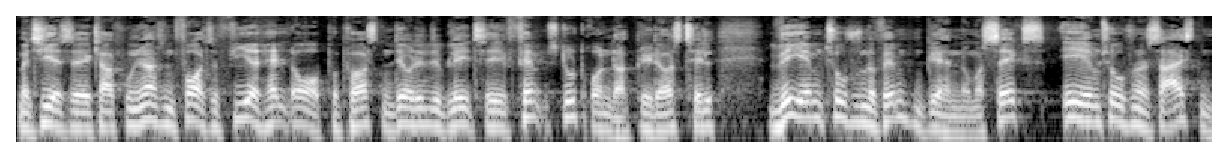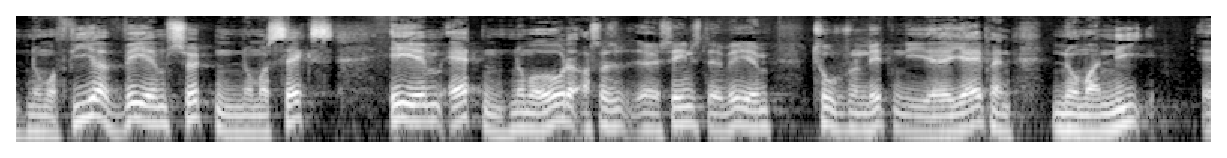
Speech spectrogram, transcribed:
Mathias uh, Claus Jørgensen får altså fire og et halvt år på posten. Det var det, det blev til. Fem slutrunder blev det også til. VM 2015 bliver han nummer 6, EM 2016 nummer 4, VM 17 nummer 6, EM 18 nummer 8, og så uh, seneste VM 2019 i uh, Japan nummer 9. Uh,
